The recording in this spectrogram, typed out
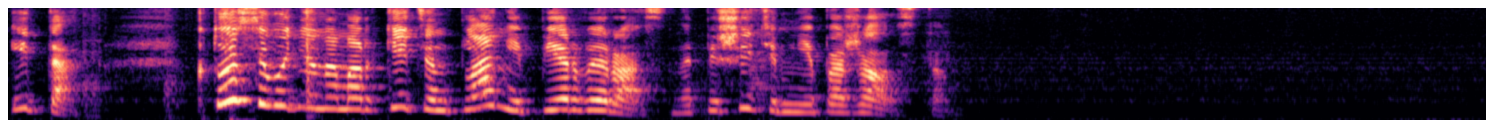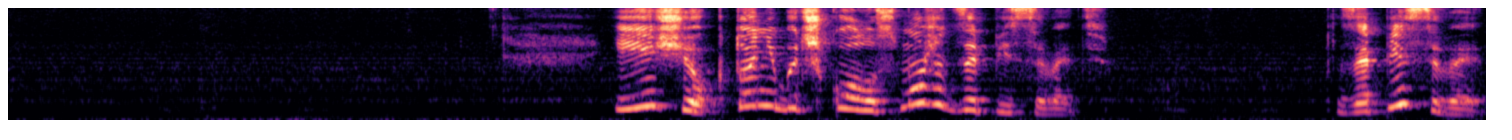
Итак, кто сегодня на маркетинг-плане первый раз? Напишите мне, пожалуйста. И еще, кто-нибудь школу сможет записывать? Записывает?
